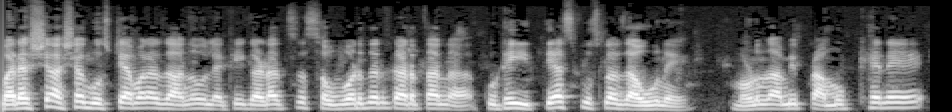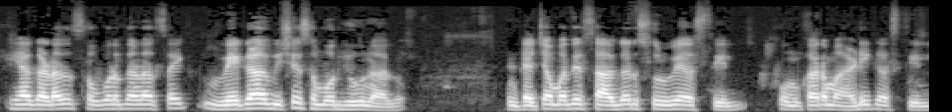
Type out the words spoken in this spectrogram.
बऱ्याचशा अशा गोष्टी आम्हाला जाणवल्या की गडाचं संवर्धन करताना कुठे इतिहास पुसला जाऊ नये म्हणून आम्ही प्रामुख्याने या गडाचं संवर्धनाचा एक वेगळा विषय समोर घेऊन आलो. आणि त्याच्यामध्ये सागर सुर्वे असतील ओंकार महाडिक असतील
